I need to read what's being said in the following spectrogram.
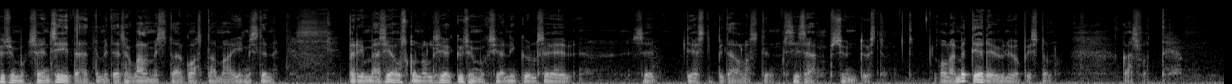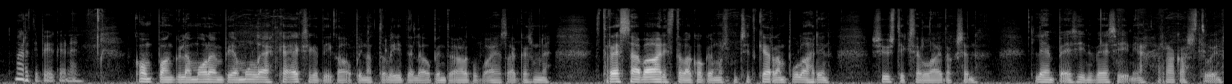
kysymykseen siitä, että miten se valmistaa kohtaamaan ihmisten perimmäisiä uskonnollisia kysymyksiä, niin kyllä se, se tietysti pitää olla sitten sisäsyntyistä. Olemme tiedeyliopiston kasvattaja. Martti Pyykönen. Komppaan kyllä molempia. Mulle ehkä eksegetiikan opinnot oli itselle opintojen alkuvaiheessa aika semmoinen stressaava, ahdistava kokemus, mutta sitten kerran pulahdin Systiksen laitoksen lempeisiin vesiin ja rakastuin.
